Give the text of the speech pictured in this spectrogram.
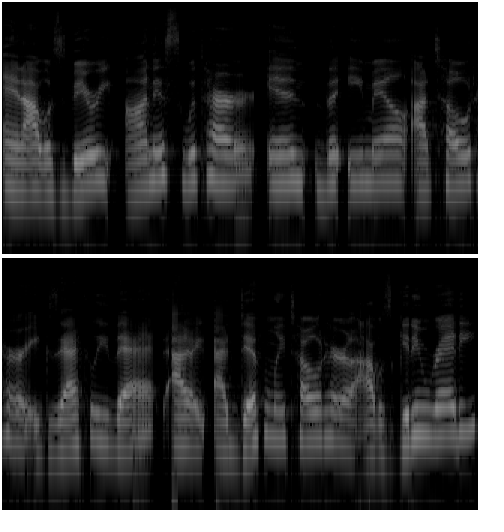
And I was very honest with her in the email. I told her exactly that. I, I definitely told her I was getting ready.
